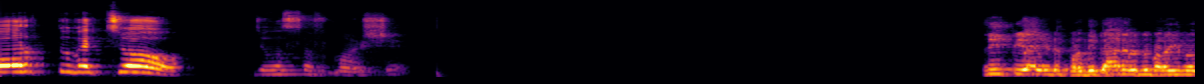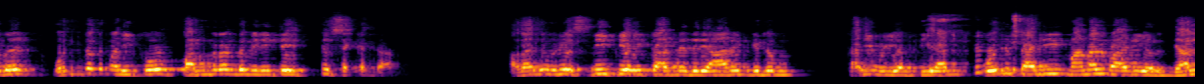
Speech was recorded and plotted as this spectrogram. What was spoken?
ഓർത്തു വെച്ചോ? ജോസഫ് മാഷ്. ഡി പി ഐയുടെ പ്രതികാരം എന്ന് പറയുന്നത് ഒൻപത് മണിക്കൂർ പന്ത്രണ്ട് മിനിറ്റ് എട്ട് സെക്കൻഡാണ് അതായത് ഒരു ഡി പി ഐക്കാരനെതിരെ ആരെങ്കിലും കൈ ഉയർത്തിയാൽ ഒരു കരി മണൽ വാരി എറിഞ്ഞാൽ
